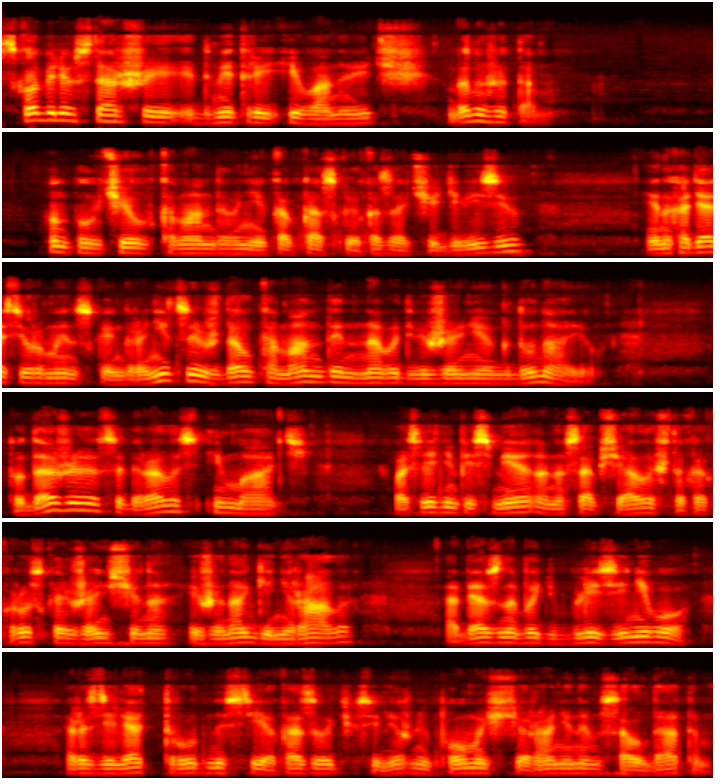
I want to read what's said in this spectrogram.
Скобелев-старший Дмитрий Иванович был уже там. Он получил в командовании Кавказскую казачью дивизию и, находясь у румынской границы, ждал команды на выдвижение к Дунаю. Туда же собиралась и мать. В последнем письме она сообщала, что как русская женщина и жена генерала обязана быть вблизи него, разделять трудности и оказывать всемирную помощь раненым солдатам.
